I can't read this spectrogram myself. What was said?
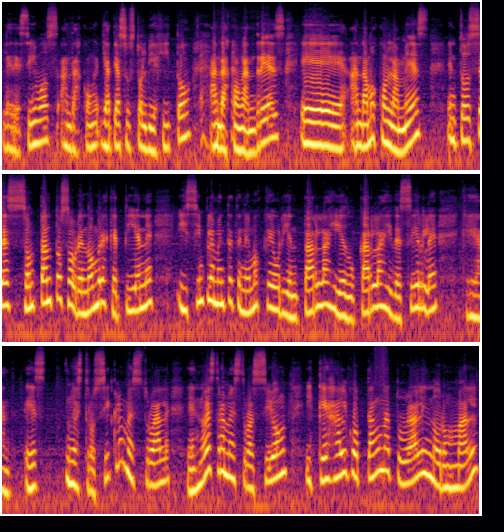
le decimos, andas con, ya te asustó el viejito, andas con Andrés, eh, andamos con la mes. Entonces son tantos sobrenombres que tiene y simplemente tenemos que orientarlas y educarlas y decirle que es nuestro ciclo menstrual, es nuestra menstruación y que es algo tan natural y normal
